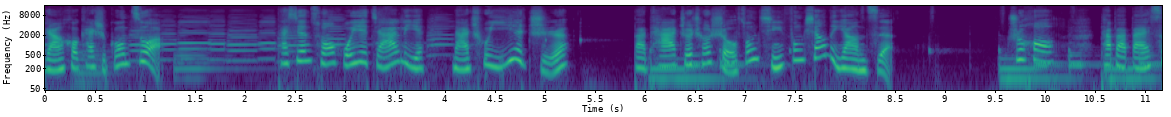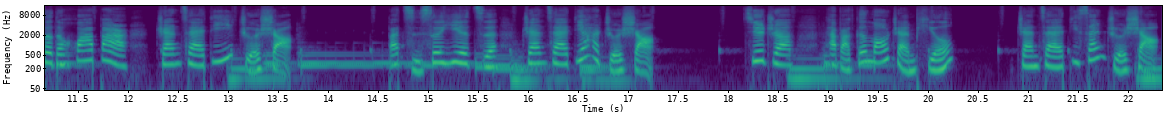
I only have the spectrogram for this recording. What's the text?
然后开始工作。他先从活页夹里拿出一页纸，把它折成手风琴风箱的样子。之后，他把白色的花瓣粘在第一折上。把紫色叶子粘在第二折上，接着他把根毛展平，粘在第三折上。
